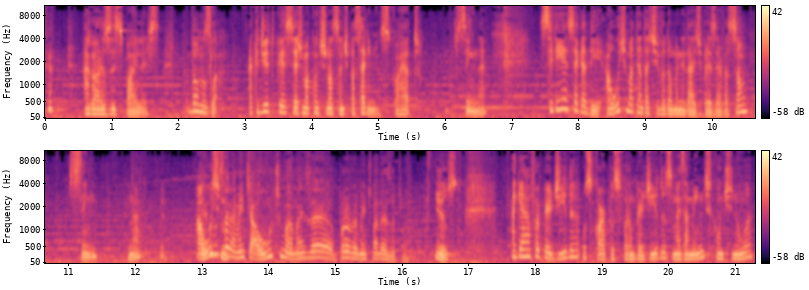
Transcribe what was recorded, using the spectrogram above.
Agora os spoilers. Vamos lá. Acredito que seja uma continuação de Passarinhos, correto? Sim, né? Seria esse HD a última tentativa da humanidade de preservação? Sim, né? A Não última? necessariamente a última, mas é provavelmente uma das últimas. Justo. A guerra foi perdida, os corpos foram perdidos, mas a mente continua?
